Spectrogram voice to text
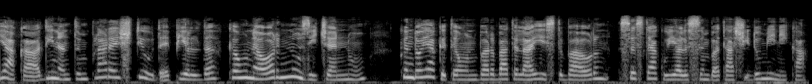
ea ca, din întâmplare știu de pildă că uneori nu zice nu când o ia câte un bărbat la Eastbourne să stea cu el sâmbăta și duminica.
